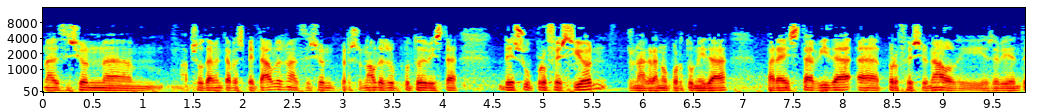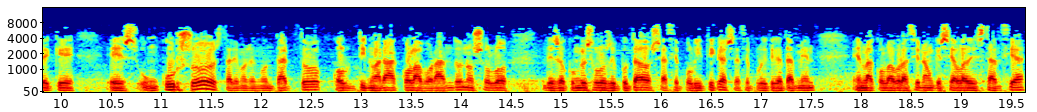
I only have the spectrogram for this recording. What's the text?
Una decisión um, absolutamente respetable, es una decisión personal desde un punto de vista de su profesión. Es una gran oportunidad para esta vida uh, profesional y es evidente que es un curso, estaremos en contacto, continuará colaborando, no solo desde el Congreso de los Diputados se hace política, se hace política también en la colaboración, aunque sea a la distancia,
